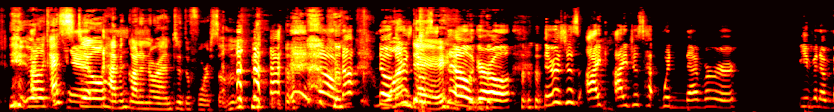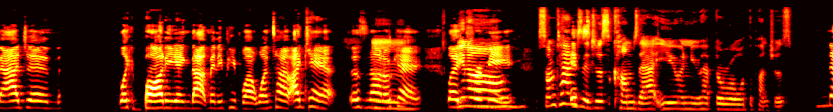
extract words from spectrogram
You're I- like, I I, can't." still haven't gotten around to the foursome. no, not no. One there's day. no still, girl. There's just I I just ha- would never even imagine like bodying that many people at one time. I can't. That's not Mm. okay. Like you know, for me, sometimes it just comes at you and you have to roll with the punches. no,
